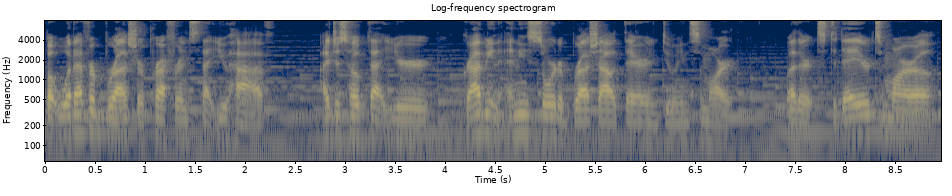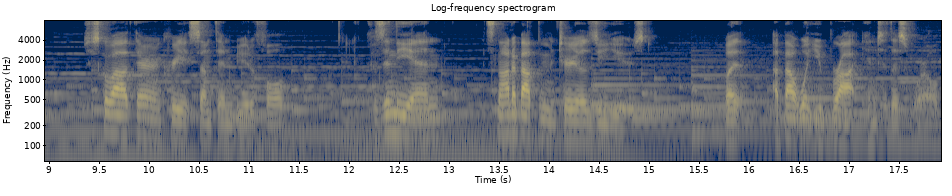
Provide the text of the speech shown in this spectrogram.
But whatever brush or preference that you have, I just hope that you're grabbing any sort of brush out there and doing some art. Whether it's today or tomorrow, just go out there and create something beautiful. Because in the end, it's not about the materials you used, but about what you brought into this world.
